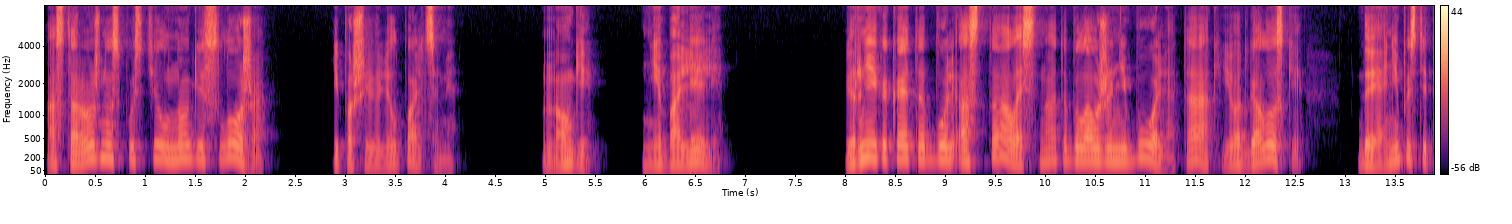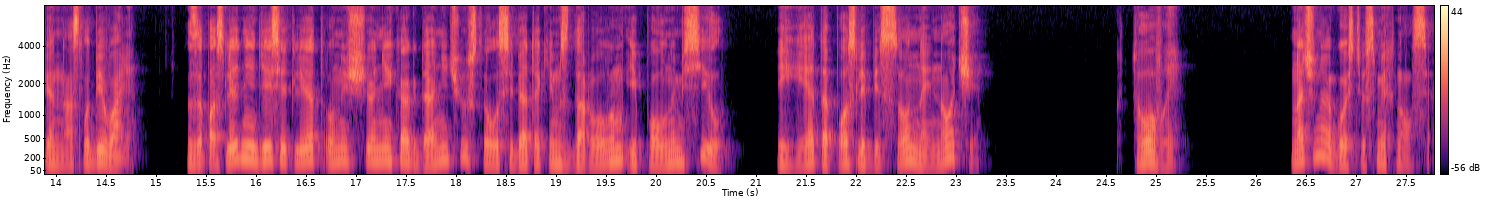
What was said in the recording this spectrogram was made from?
осторожно спустил ноги с ложа и пошевелил пальцами. Ноги не болели. Вернее, какая-то боль осталась, но это была уже не боль, а так, ее отголоски, да и они постепенно ослабевали. За последние 10 лет он еще никогда не чувствовал себя таким здоровым и полным сил. И это после бессонной ночи. «Кто вы?» Ночной гость усмехнулся.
